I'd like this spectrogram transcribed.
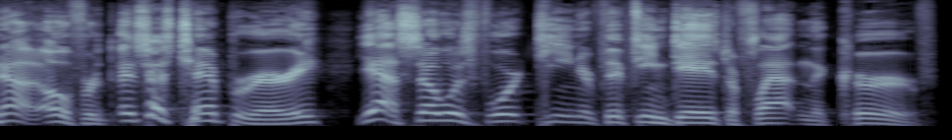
No, oh, for it's just temporary. Yeah, so was 14 or 15 days to flatten the curve.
